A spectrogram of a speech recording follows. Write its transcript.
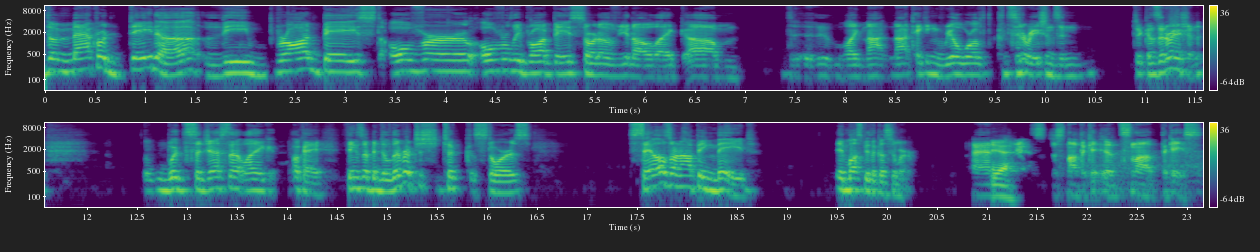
the macro data the broad based over overly broad based sort of you know like um like not not taking real world considerations into consideration would suggest that like okay things have been delivered to, to stores sales are not being made it must be the consumer and Yeah. it's just not the case it's not the case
